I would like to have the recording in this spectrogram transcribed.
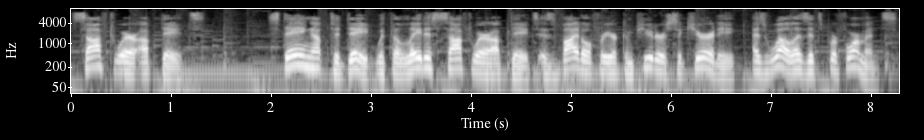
Software updates. Staying up to date with the latest software updates is vital for your computer's security, as well as its performance.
